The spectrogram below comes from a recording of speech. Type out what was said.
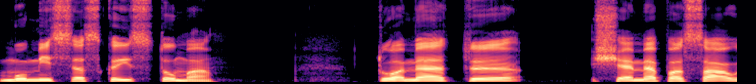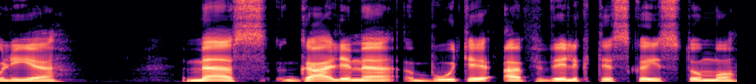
mumise skaistumą. Tuomet šiame pasaulyje mes galime būti apvilkti skaistumu.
